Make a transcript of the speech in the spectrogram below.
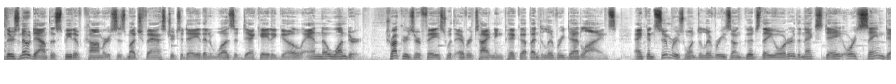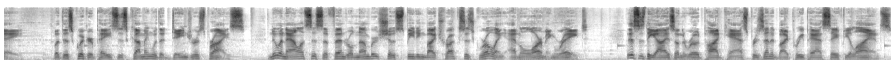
There's no doubt the speed of commerce is much faster today than it was a decade ago, and no wonder. Truckers are faced with ever tightening pickup and delivery deadlines, and consumers want deliveries on goods they order the next day or same day. But this quicker pace is coming with a dangerous price. New analysis of federal numbers shows speeding by trucks is growing at an alarming rate. This is the Eyes on the Road podcast presented by Prepass Safety Alliance,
